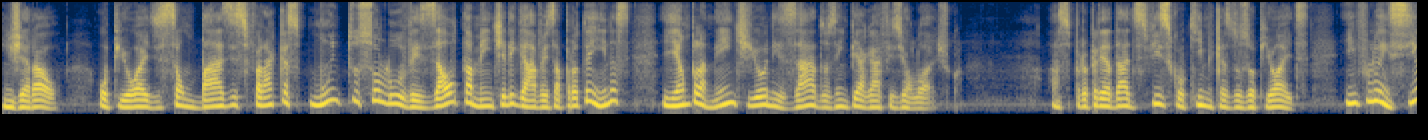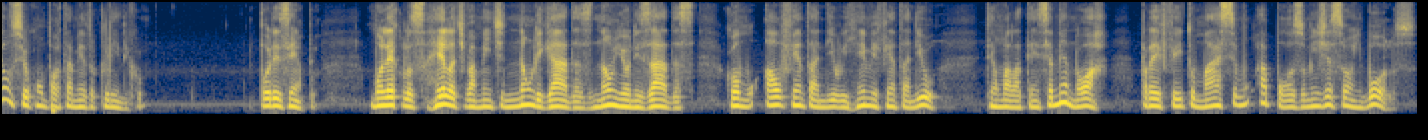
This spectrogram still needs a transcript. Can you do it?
Em geral, opioides são bases fracas muito solúveis, altamente ligáveis a proteínas e amplamente ionizados em pH fisiológico. As propriedades físico-químicas dos opioides influenciam seu comportamento clínico. Por exemplo, moléculas relativamente não ligadas, não ionizadas, como alfentanil e remifentanil, têm uma latência menor para efeito máximo após uma injeção em bolos.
